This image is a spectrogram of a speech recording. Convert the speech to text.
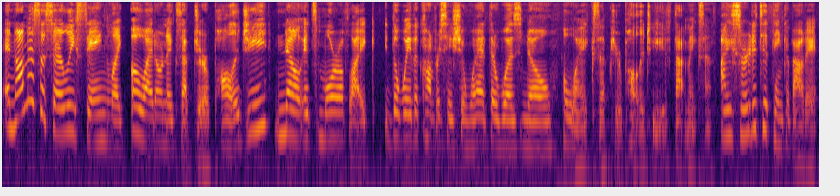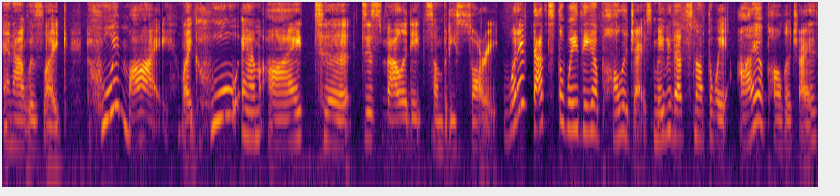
and not necessarily saying like, "Oh, I don't accept your apology." No, it's more of like the way the conversation went, there was no, oh, I accept your apology, if that makes sense. I started to think about it and I was like, who am I? Like, who am I to disvalidate somebody's sorry. What if that's the way they apologize? Maybe that's not the way I apologize,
